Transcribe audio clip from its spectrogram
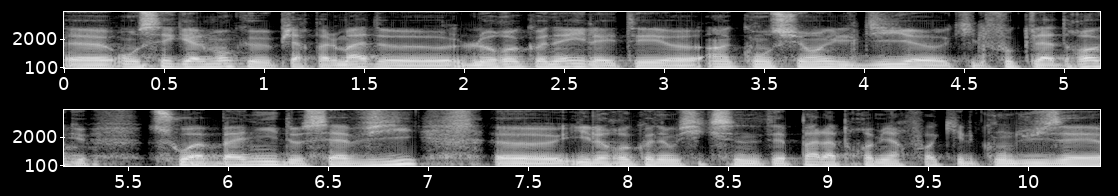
on sait également que Pierre Palmade le reconnaît, il a été inconscient, il dit qu'il faut que la drogue soit bannie de sa vie. il reconnaît aussi que ce n'était pas la première fois qu'il conduisait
